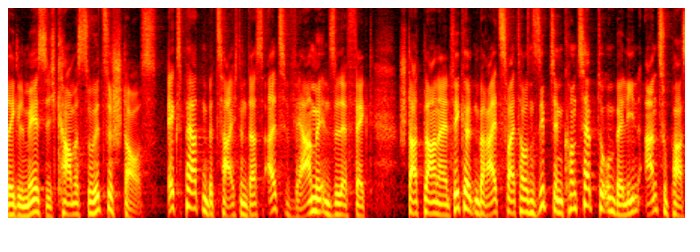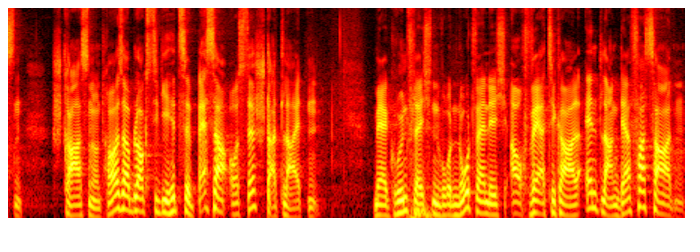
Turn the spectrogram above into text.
Regelmäßig kam es zu Hitzestaus. Experten bezeichnen das als Wärmeinseleffekt. Stadtplaner entwickelten bereits 2017 Konzepte, um Berlin anzupassen. Straßen- und Häuserblocks, die die Hitze besser aus der Stadt leiten. Mehr Grünflächen wurden notwendig, auch vertikal entlang der Fassaden.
